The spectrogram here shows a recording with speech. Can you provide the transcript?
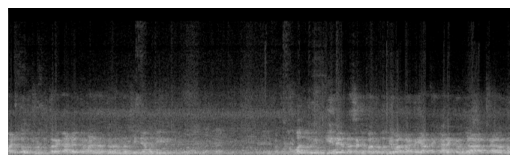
ಮಾಡಿದ್ದು, ಅವ್ರು ಸುಳ್ಳು ತರಂಗ ಆಡಳಿತ ಮಾಡಿದಂತ ನನ್ನ ನೆಮ್ಮದಿ ಇದೆ. ಒಂದು ಏನೇ ಪ್ರಸಂಗ ಬಂದ್ರು ಮಧ್ಯವಾದಾಗ ಒಳಗಾಗ ಯಾವುದೇ ಕಾರ್ಯಕ್ರಮಗಳಾಗಬೇಕಾದ್ರೂ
